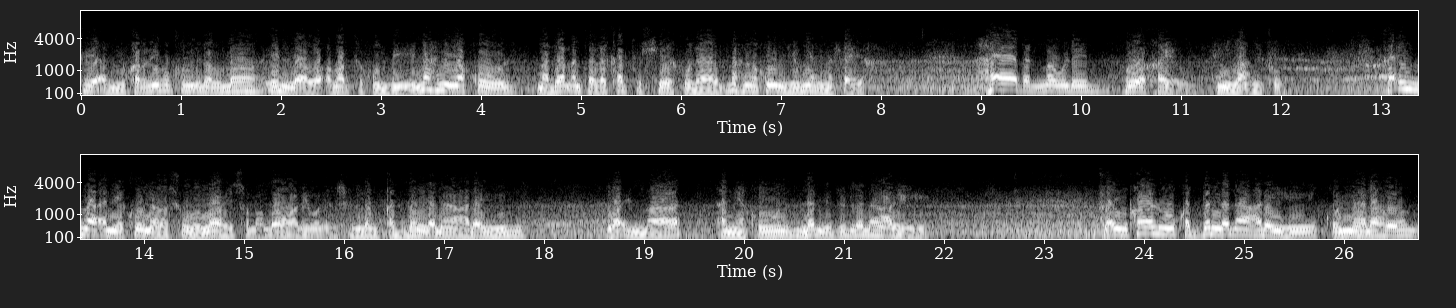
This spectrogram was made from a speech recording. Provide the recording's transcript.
شيئا يقربكم إلى الله إلا وأمرتكم به. نحن نقول ما دام أنت ذكرت الشيخ فلان نحن نقول لجميع المشايخ هذا المولد هو خير في زعمكم فإما أن يكون رسول الله صلى الله عليه وسلم قد دلنا عليه وإما أن يكون لم يدلنا عليه. فإن قالوا قد دلنا عليه قلنا لهم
